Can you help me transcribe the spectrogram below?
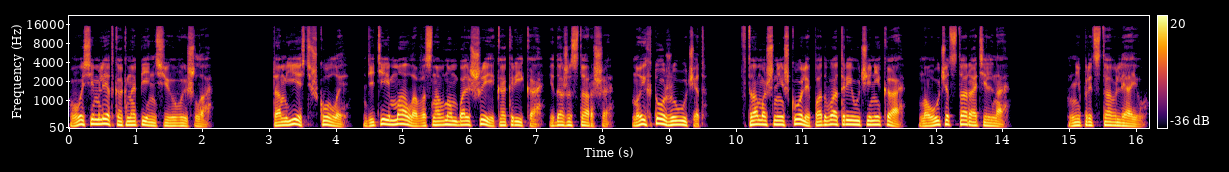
Восемь лет как на пенсию вышла. Там есть школы, детей мало, в основном большие, как Рика, и даже старше, но их тоже учат. В тамошней школе по два-три ученика, но учат старательно. Не представляю.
